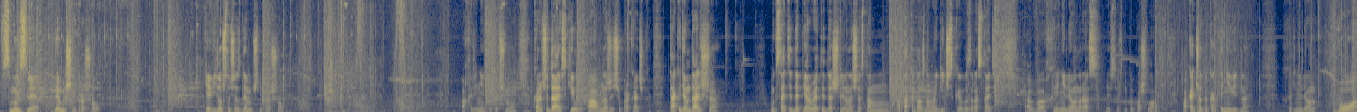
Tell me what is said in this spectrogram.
В смысле? Дэмэдж не прошел. Я видел, что сейчас дэмэдж не прошел. Охренеть, а почему? Короче, да, скилл... А, у нас же еще прокачка. Так, идем дальше. Мы, кстати, до первой этой дошли. У нас сейчас там атака должна магическая возрастать в хренелион раз, если уж не то пошло. Пока что-то как-то не видно. Хренелион... Во!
